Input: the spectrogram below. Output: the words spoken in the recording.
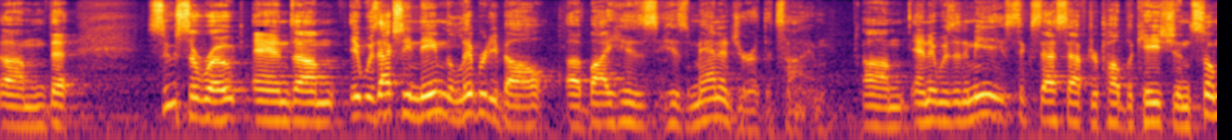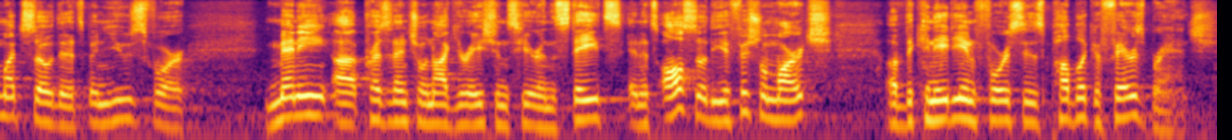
um, that Sousa wrote, and um, it was actually named the Liberty Bell uh, by his, his manager at the time. Um, and it was an immediate success after publication, so much so that it's been used for many uh, presidential inaugurations here in the States, and it's also the official march of the Canadian Forces Public Affairs Branch.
